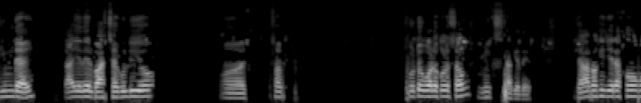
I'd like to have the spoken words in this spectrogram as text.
ডিম দেয়, তাই এদের বাচ্চাগুলিও সব ছোটো বড় করে সব মিক্স থাকে এদের। যা পাখি যেরকম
